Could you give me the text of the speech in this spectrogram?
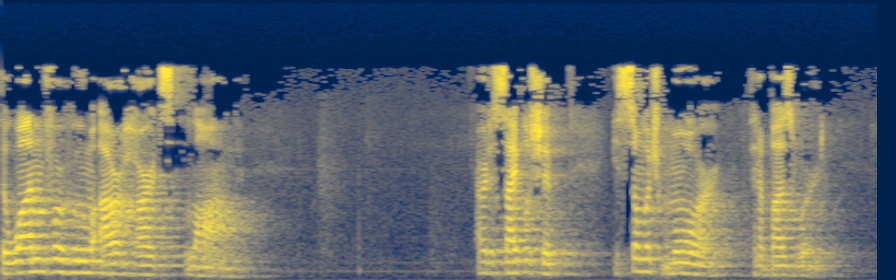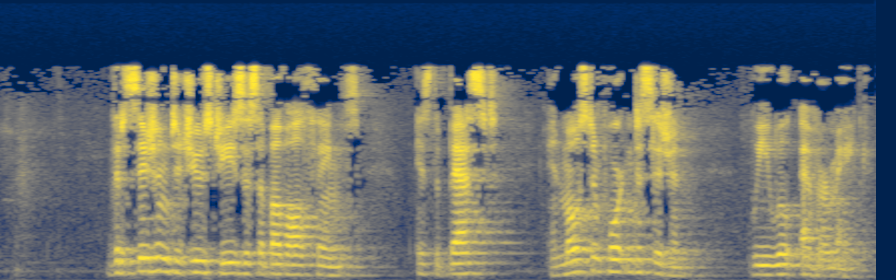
the one for whom our hearts long. Our discipleship is so much more than a buzzword. The decision to choose Jesus above all things is the best and most important decision we will ever make.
